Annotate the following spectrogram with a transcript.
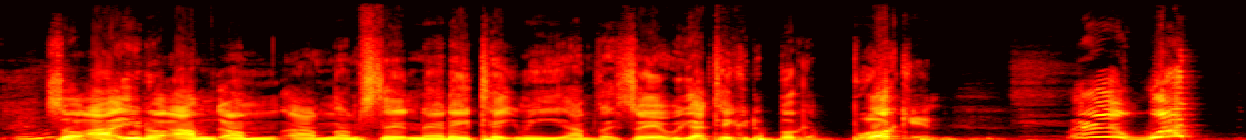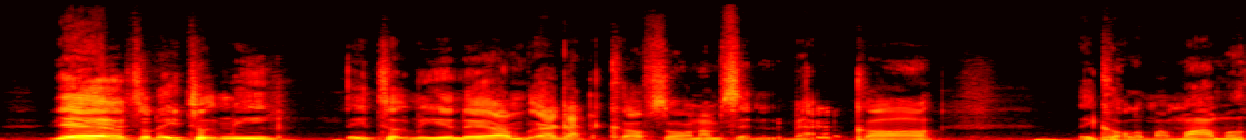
Mm-hmm. So I, you know, I'm, I'm, I'm, I'm sitting there. They take me. I'm like, so yeah, we got to take you to booking. Booking? Man, what? Yeah. So they took me. They took me in there. I'm, I got the cuffs on. I'm sitting in the back of the car. They calling my mama.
